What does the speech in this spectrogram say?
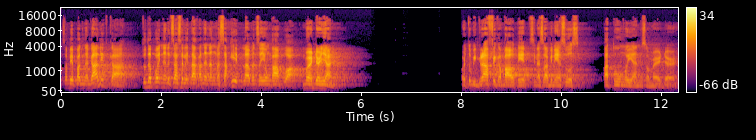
Sabi, pag nagalit ka, to the point na nagsasalita ka na ng masakit laban sa iyong kapwa, murder yan. Or to be graphic about it, sinasabi ni Jesus, patungo yan sa murder.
